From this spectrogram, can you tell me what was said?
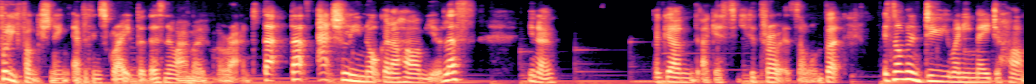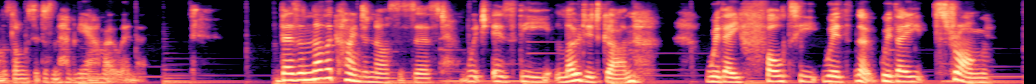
Fully functioning, everything's great, but there's no ammo around. That that's actually not going to harm you unless, you know, a gun, I guess you could throw it at someone, but it's not going to do you any major harm as long as it doesn't have any ammo in it. There's another kind of narcissist, which is the loaded gun with a faulty, with no, with a strong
